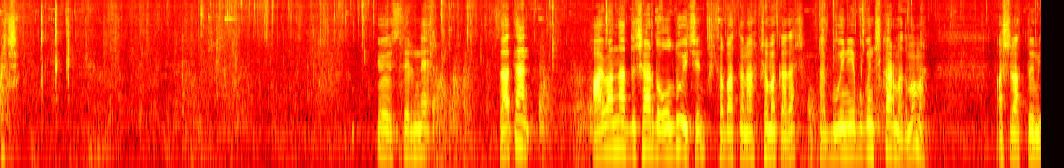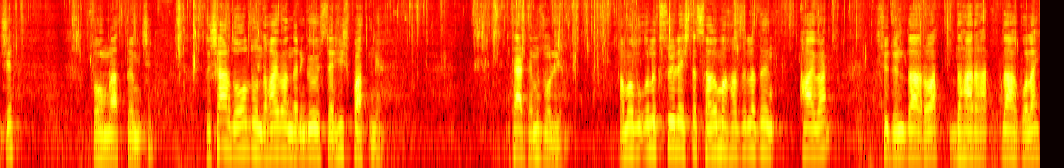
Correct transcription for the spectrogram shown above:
aç. Göğüslerine zaten hayvanlar dışarıda olduğu için sabahtan akşama kadar bu ineği bugün çıkarmadım ama aşılattığım için tohumlattığım için dışarıda olduğunda hayvanların göğüsleri hiç batmıyor tertemiz oluyor. Ama bu ılık suyla işte sağıma hazırladığın hayvan sütünü daha rahat, daha rahat, daha kolay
